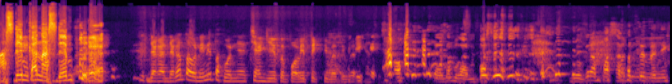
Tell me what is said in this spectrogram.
Nasdem kan, Nasdem. Jangan-jangan tahun ini tahunnya cek gitu politik tiba-tiba. Oh, ternyata bukan pas. Gue kira pas banget anjing.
